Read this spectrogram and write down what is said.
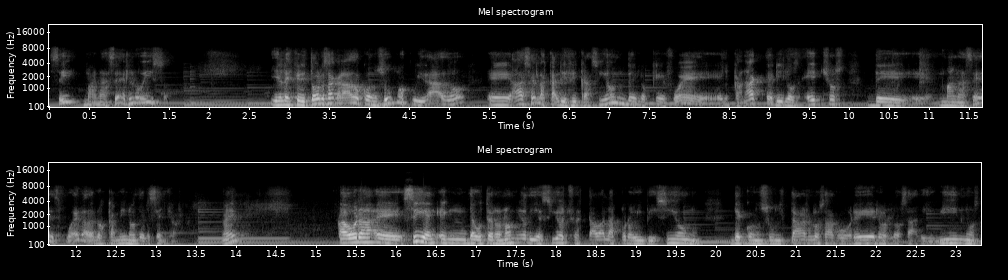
Sí, Manasés lo hizo. Y el escritor sagrado con sumo cuidado eh, hace la calificación de lo que fue el carácter y los hechos de Manasés fuera de los caminos del Señor. ¿eh? Ahora, eh, sí, en, Deuteronomio 18 estaba la prohibición de consultar los agoreros, los adivinos,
